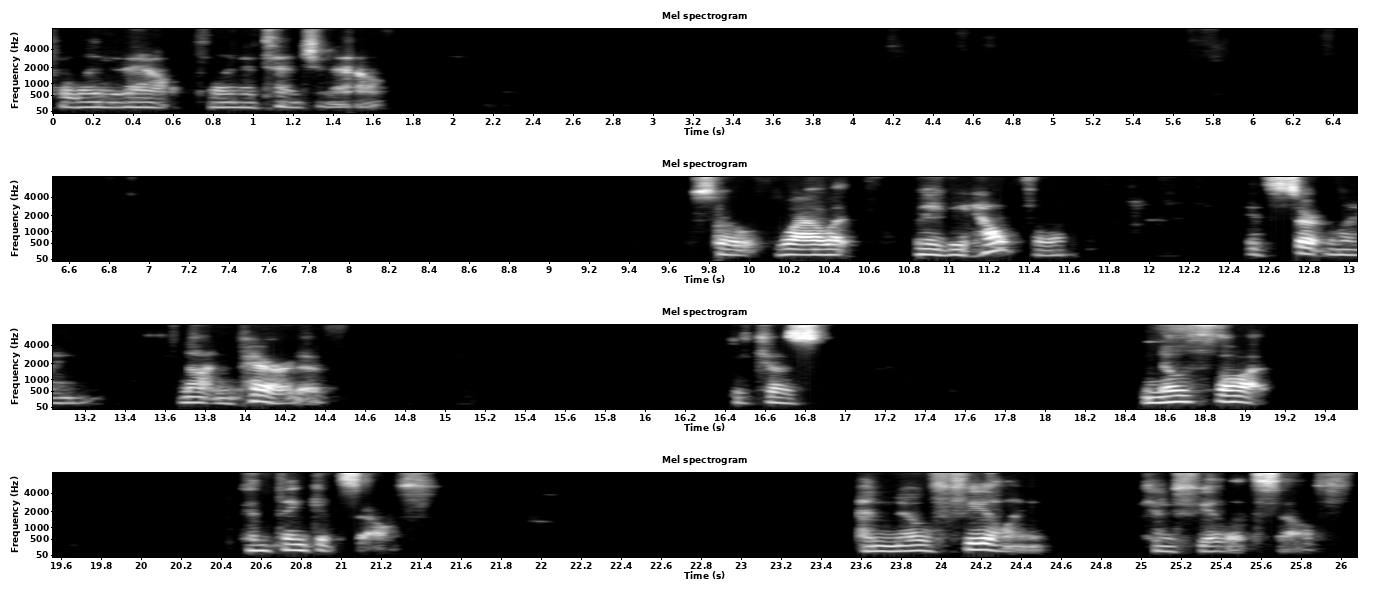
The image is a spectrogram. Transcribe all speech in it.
pulling it out, pulling attention out. So while it may be helpful, it's certainly not imperative because no thought can think itself, and no feeling can feel itself.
